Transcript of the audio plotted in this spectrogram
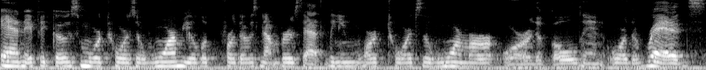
and if it goes more towards a warm, you'll look for those numbers that lean more towards the warmer or the golden or the reds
